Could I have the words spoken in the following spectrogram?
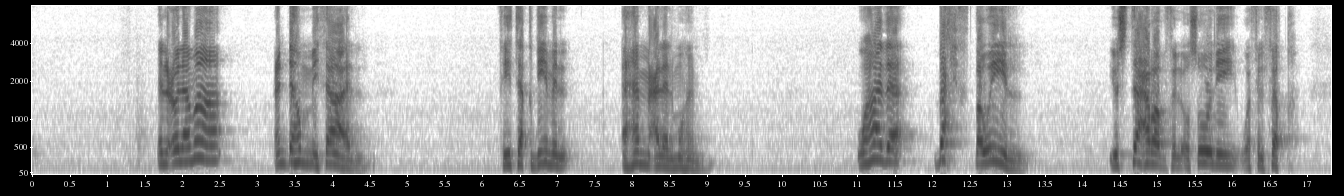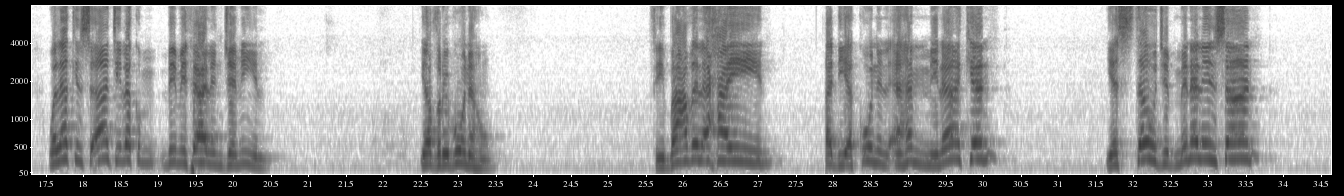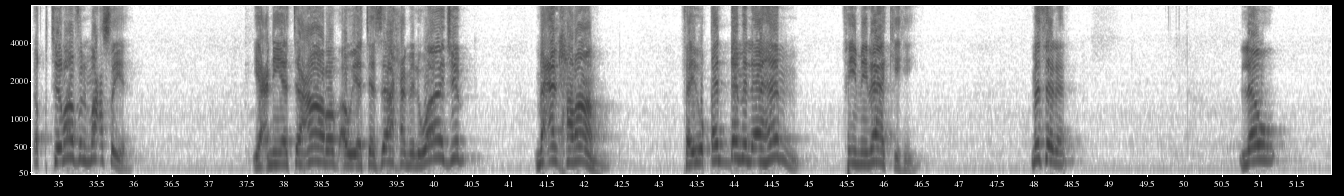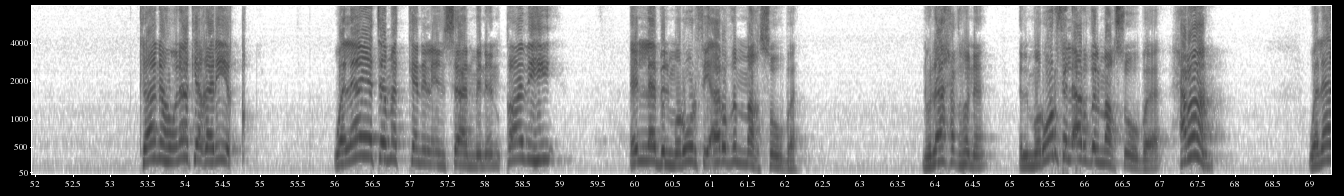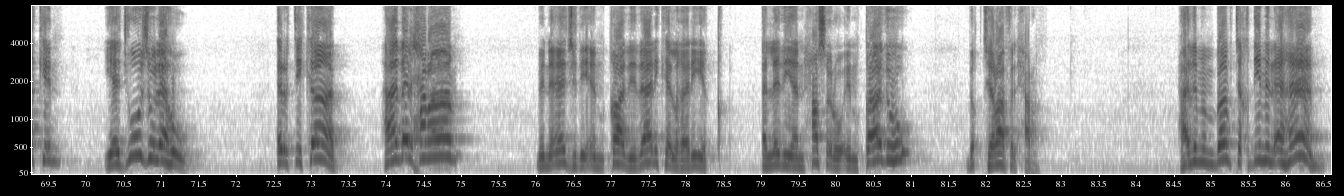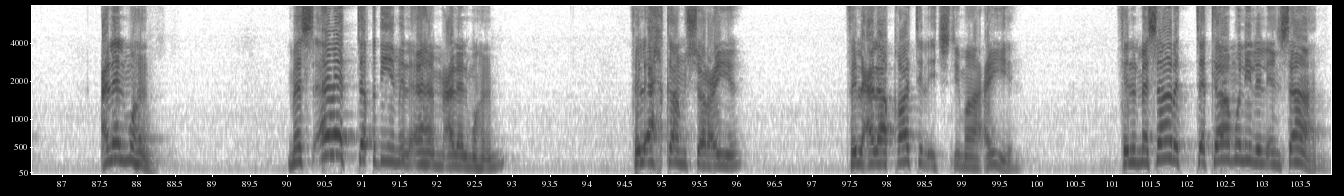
العلماء عندهم مثال في تقديم الأهم على المهم وهذا بحث طويل يستعرض في الأصول وفي الفقه. ولكن سآتي لكم بمثال جميل يضربونه. في بعض الأحايين قد يكون الأهم ملاكا يستوجب من الإنسان اقتراف المعصية. يعني يتعارض أو يتزاحم الواجب مع الحرام. فيقدم الأهم في ملاكه. مثلا لو كان هناك غريق ولا يتمكن الإنسان من إنقاذه إلا بالمرور في أرض مغصوبة. نلاحظ هنا المرور في الأرض المغصوبة حرام ولكن يجوز له ارتكاب هذا الحرام من أجل إنقاذ ذلك الغريق الذي ينحصر إنقاذه باقتراف الحرام. هذا من باب تقديم الأهم على المهم. مسألة تقديم الأهم على المهم في الأحكام الشرعية في العلاقات الاجتماعية في المسار التكاملي للإنسان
